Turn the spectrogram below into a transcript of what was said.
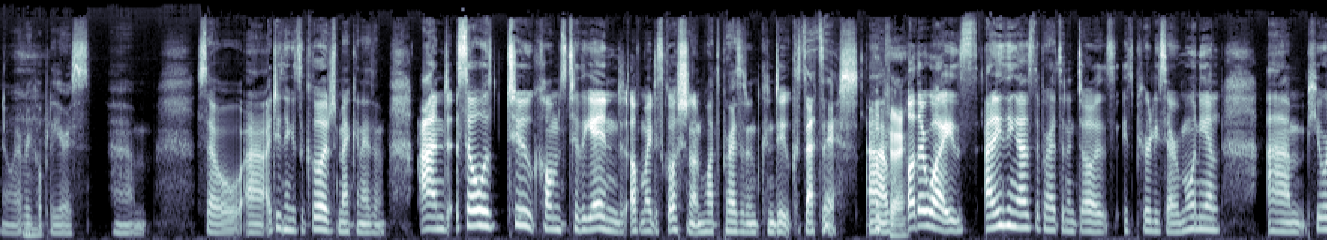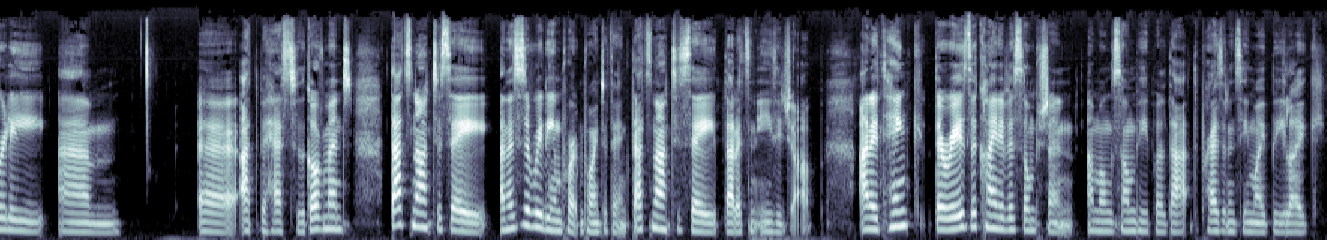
you know, Mm. every couple of years. Um, so uh, I do think it's a good mechanism, and so too comes to the end of my discussion on what the president can do because that's it. Um, Okay. Otherwise, anything else the president does is purely ceremonial, um, purely um, uh, at the behest of the government. That's not to say, and this is a really important point to think, that's not to say that it's an easy job. And I think there is a kind of assumption among some people that the presidency might be like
